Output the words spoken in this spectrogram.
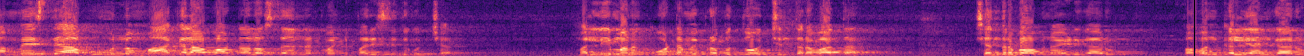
అమ్మేస్తే ఆ భూముల్లో మాకెలా వాటాలు వస్తాయన్నటువంటి పరిస్థితికి వచ్చారు. మళ్ళీ మనం కూటమి ప్రభుత్వం వచ్చిన తర్వాత చంద్రబాబు నాయుడు గారు పవన్ కళ్యాణ్ గారు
